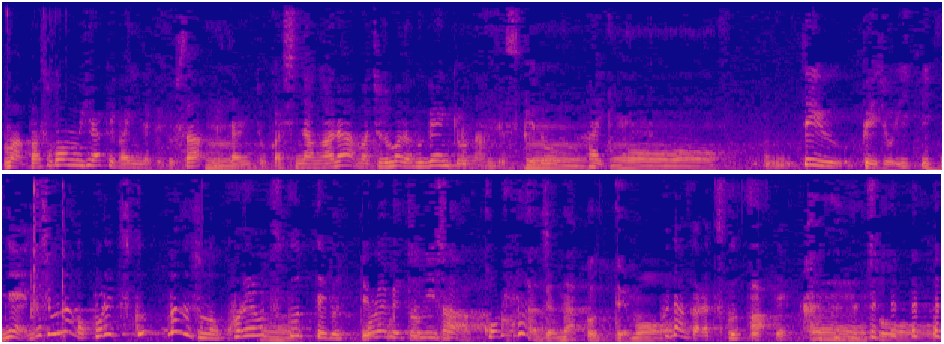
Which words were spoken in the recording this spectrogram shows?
まあパソコンも開けばいいんだけどさ見たりとかしながら、まあ、ちょっとまだ不勉強なんですけど、うん。はい、おっていうページをいいね私もなんかこれ作っまずそのこれを作ってるっていうことこれ別にさコロナじゃなくっても普段から作ってってうんそう。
